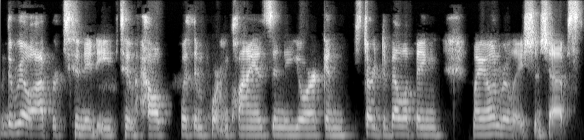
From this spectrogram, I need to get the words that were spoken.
the real opportunity to help with important clients in New York and start developing my own relationships.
